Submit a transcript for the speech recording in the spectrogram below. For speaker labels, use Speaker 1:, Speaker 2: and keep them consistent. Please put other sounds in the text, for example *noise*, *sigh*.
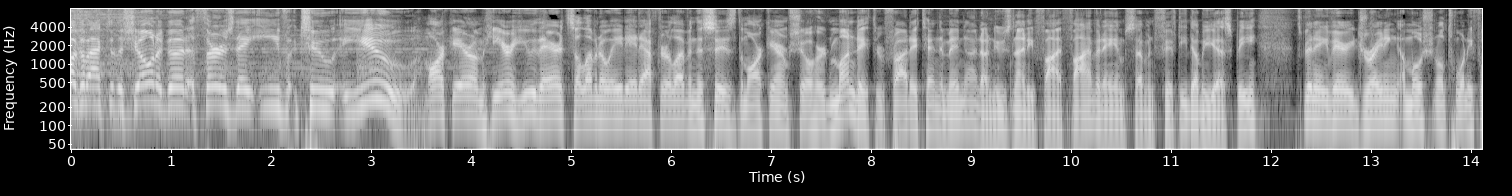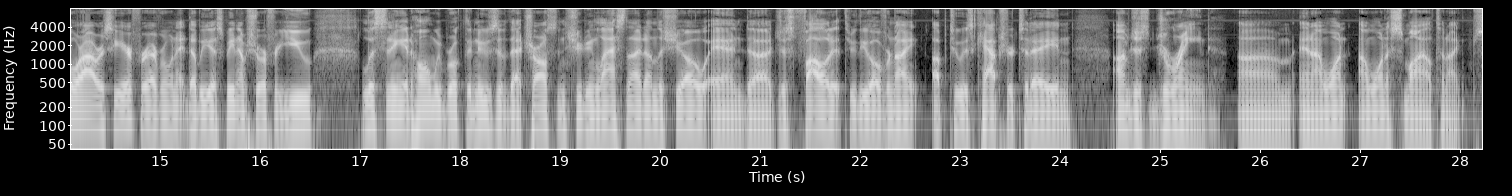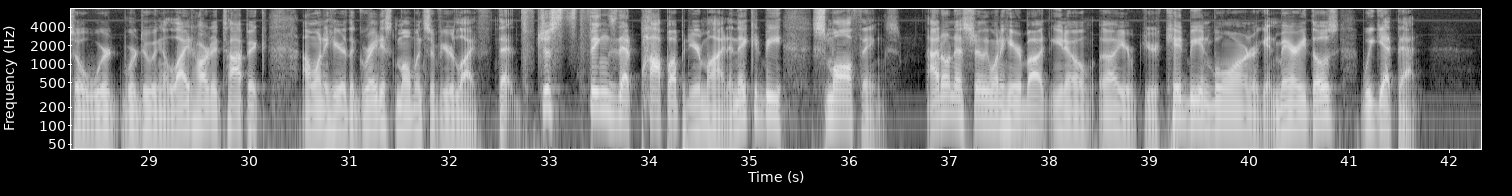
Speaker 1: Welcome back to the show and a good Thursday Eve to you. Mark Arum here, you there. It's 11.08, 8 after 11. This is the Mark Arum Show, heard Monday through Friday, 10 to midnight on News 95.5 and AM 750 WSB. It's been a very draining, emotional 24 hours here for everyone at WSB, and I'm sure for you listening at home. We broke the news of that Charleston shooting last night on the show and uh, just followed it through the overnight up to his capture today, and I'm just drained. Um, and I want I want to smile tonight. So we're we're doing a lighthearted topic. I want to hear the greatest moments of your life. That just things that pop up in your mind, and they could be small things. I don't necessarily want to hear about you know uh, your your kid being born or getting married. Those we get that.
